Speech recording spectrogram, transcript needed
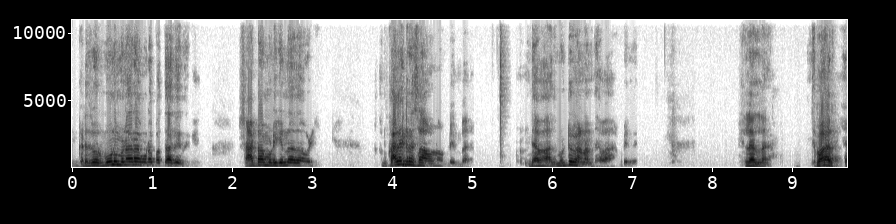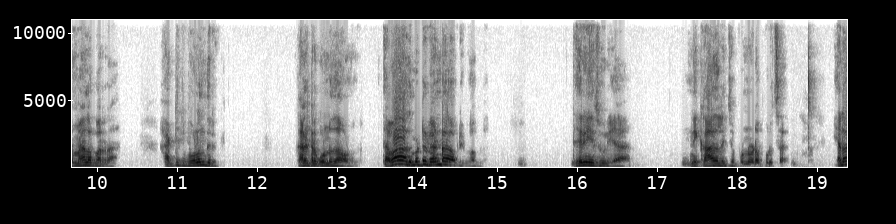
கிட்டத்தட்ட ஒரு மூணு மணி நேரம் கூட பத்தாது இதுக்கு. ஷார்ட்டா முடிக்கணும் தான் அதான் வழி. கலெக்டர்ஸ் ஆகணும் அப்படிம்பாரு. தேவா அது மட்டும் வேணாம் தேவா அப்படின்னு. இல்ல இல்ல. பார் என் மேல பாடுறா. அடிச்சு பொழந்துருக்கு கலெக்டர் கொண்டு தான் ஆகணும். தேவா அது மட்டும் வேண்டாம் அப்படிம்பாப்ல. தெரியும் சூர்யா. நீ காதலிச்ச பொண்ணோட புருஷன். ஏன்னா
